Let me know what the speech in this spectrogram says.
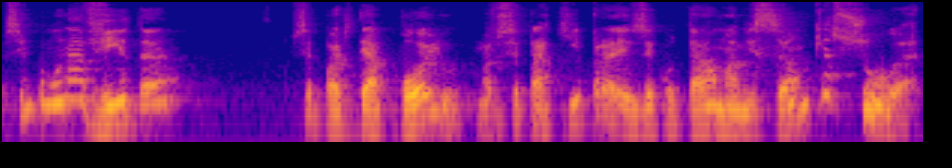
Assim como na vida, você pode ter apoio, mas você está aqui para executar uma missão que é sua.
